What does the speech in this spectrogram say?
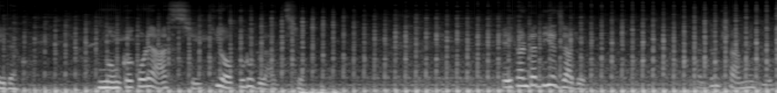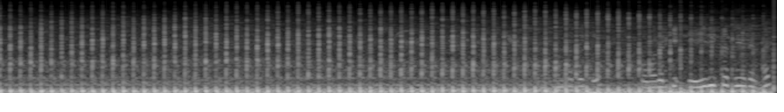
এই দেখো নৌকা করে আসছে। কি অপরূপ লাগছে। এখানটা দিয়ে যাবে। একদম সামনে দিয়ে। তোমাদেরকে এই দিকটা থেকে দেখায়।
